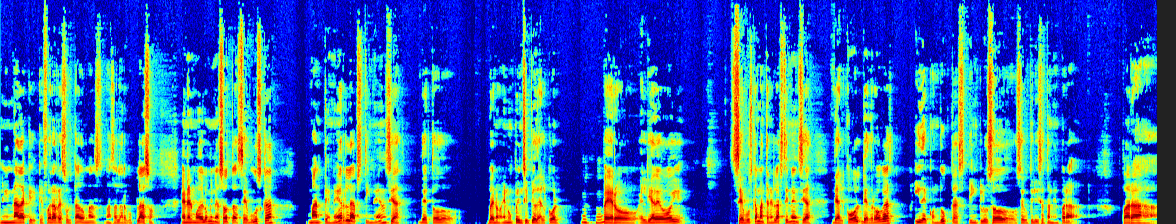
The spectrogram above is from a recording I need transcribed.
ni nada que, que, fuera resultado más, más a largo plazo. En el modelo Minnesota se busca mantener la abstinencia de todo, bueno, en un principio de alcohol, pero el día de hoy se busca mantener la abstinencia de alcohol, de drogas y de conductas. Incluso se utiliza también para para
